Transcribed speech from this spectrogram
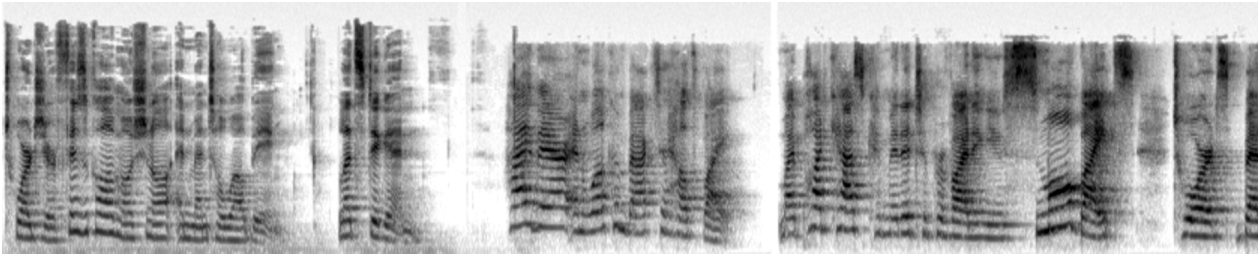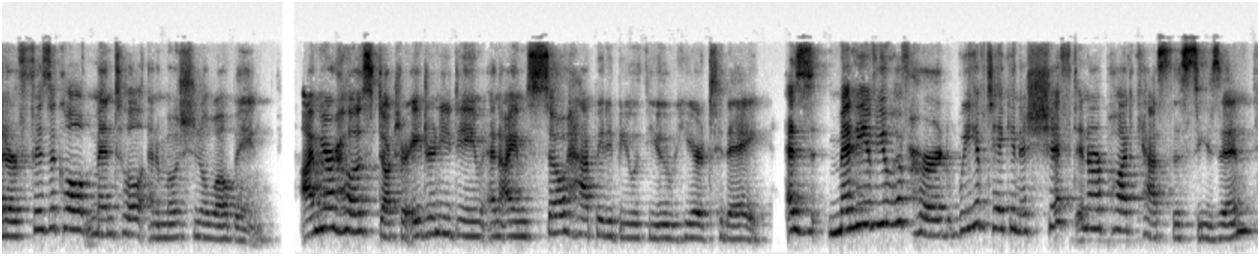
towards your physical, emotional, and mental well being. Let's dig in. Hi there, and welcome back to Health Bite, my podcast committed to providing you small bites towards better physical, mental, and emotional well being. I'm your host, Dr. Adrienne Youdim, and I am so happy to be with you here today. As many of you have heard, we have taken a shift in our podcast this season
